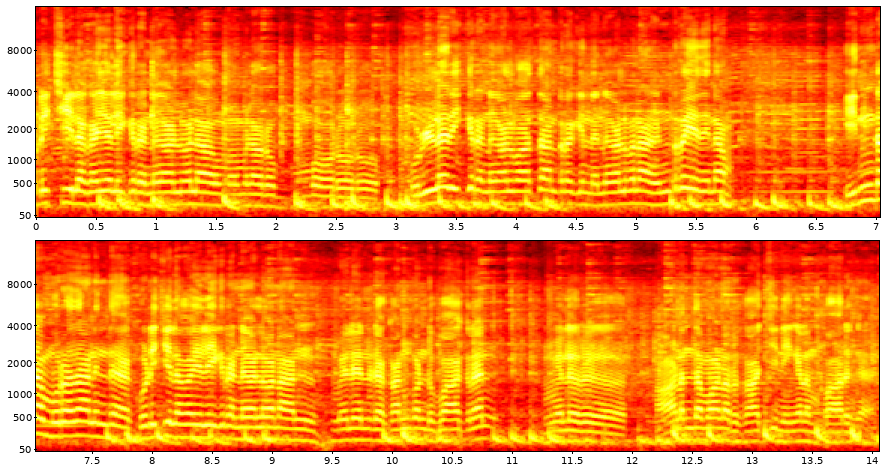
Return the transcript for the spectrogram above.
முடிச்சியில் கையளிக்கிற நிகழ்வில் உண்மையில ஒரு ரொம்ப ஒரு ஒரு உள்ளரிக்கிற நிகழ்வாக தான் இருக்கு இந்த நிகழ்வை நான் இன்றைய தினம் இந்த முறை தான் இந்த கொடிச்சியில் கையளிக்கிற நிகழ்வை நான் மேலே என்னுடைய கண் கொண்டு பார்க்குறேன் மேலே ஒரு ஆனந்தமான ஒரு காட்சி நீங்களும் பாருங்கள்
